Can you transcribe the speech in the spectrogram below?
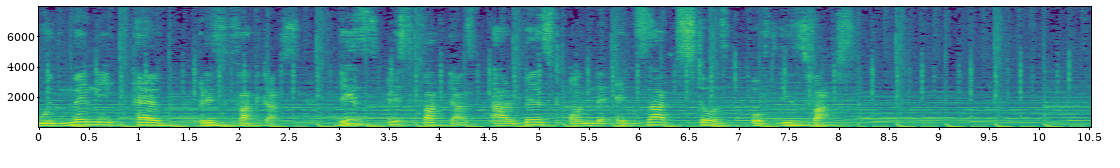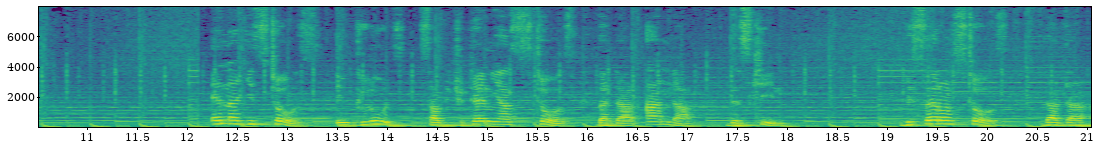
with many health risk factors. These risk factors are based on the exact stores of these fats. Energy stores includes subcutaneous stores that are under the skin, visceral stores that are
